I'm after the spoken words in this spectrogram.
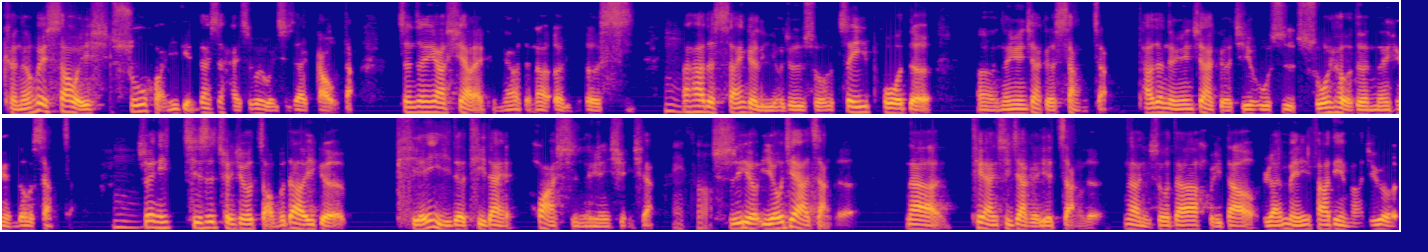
可能会稍微舒缓一点，但是还是会维持在高档。真正要下来，可能要等到二零二四。嗯，那他的三个理由就是说，这一波的呃能源价格上涨，它的能源价格几乎是所有的能源都上涨。嗯，所以你其实全球找不到一个便宜的替代。化石能源选项，没错，石油油价涨了，那天然气价格也涨了，那你说大家回到燃煤发电嘛？结果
